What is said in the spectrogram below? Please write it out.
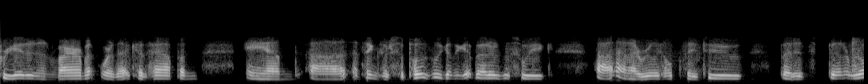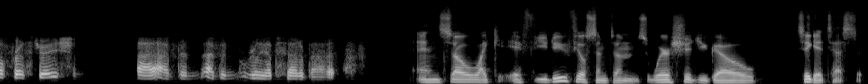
created an environment where that could happen. And uh, things are supposedly going to get better this week, uh, and I really hope they do. But it's been a real frustration. Uh, I've been I've been really upset about it. And so, like, if you do feel symptoms, where should you go to get tested?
